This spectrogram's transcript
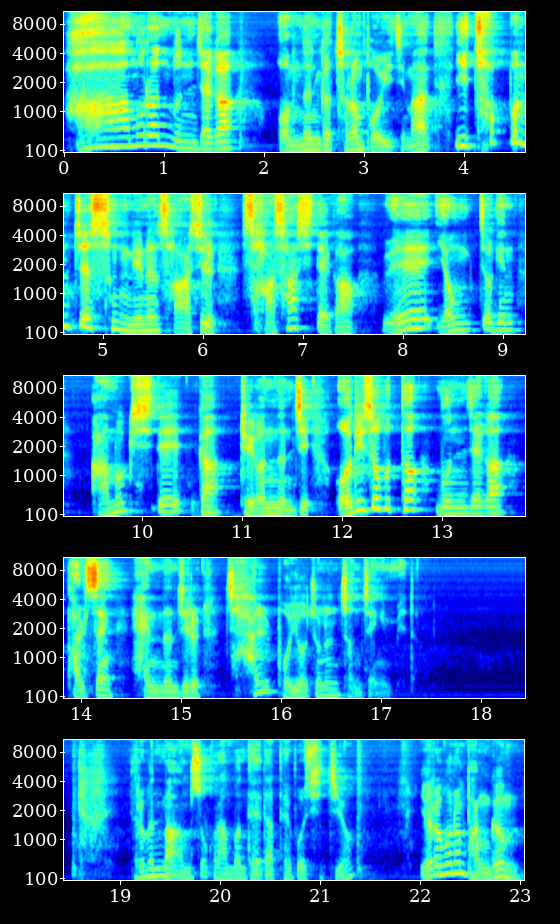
아무런 문제가 없는 것처럼 보이지만 이 첫 번째 승리는 사실 사사 시대가 왜 영적인 암흑 시대가 되었는지 어디서부터 문제가 발생했는지를 잘 보여주는 전쟁입니다. 여러분 마음속으로 한번 대답해 보시죠. 여러분은 방금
